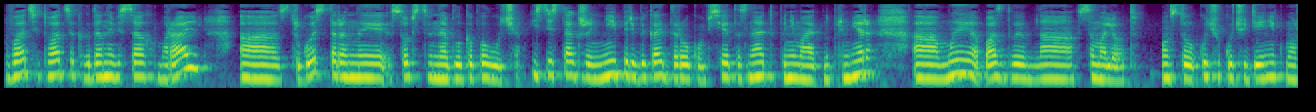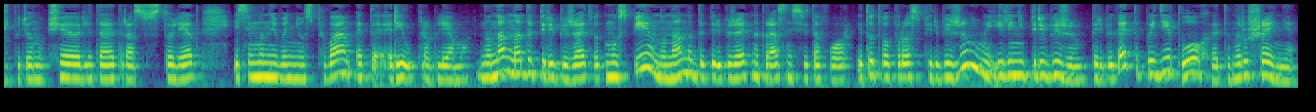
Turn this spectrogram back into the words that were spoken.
Бывают ситуации, когда на весах мораль, а с другой стороны собственное благополучие. И здесь также не перебегать дорогу. Все это знают и понимают. Например, а, мы опаздываем на самолет он стоил кучу-кучу денег, может быть, он вообще летает раз в сто лет. Если мы на него не успеваем, это рил проблема. Но нам надо перебежать. Вот мы успеем, но нам надо перебежать на красный светофор. И тут вопрос, перебежим мы или не перебежим. Перебегать-то, по идее, плохо, это нарушение.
